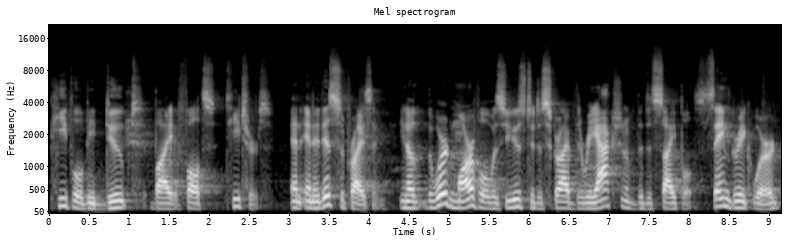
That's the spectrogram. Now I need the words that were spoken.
people be duped by false teachers. And, and it is surprising. You know, the word marvel was used to describe the reaction of the disciples, same Greek word,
